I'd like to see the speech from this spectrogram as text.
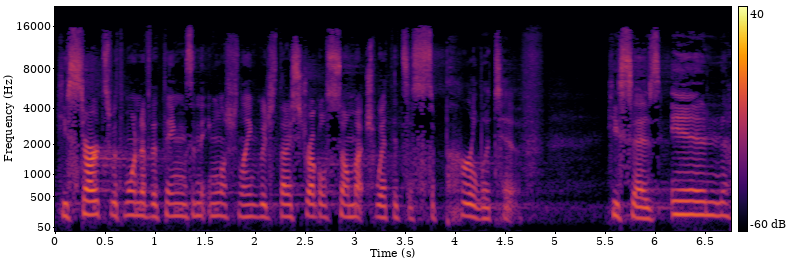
he starts with one of the things in the English language that I struggle so much with it's a superlative. He says, in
